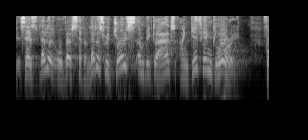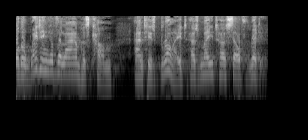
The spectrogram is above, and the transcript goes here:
it says, let us, or verse 7, let us rejoice and be glad and give him glory, for the wedding of the Lamb has come, and his bride has made herself ready.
